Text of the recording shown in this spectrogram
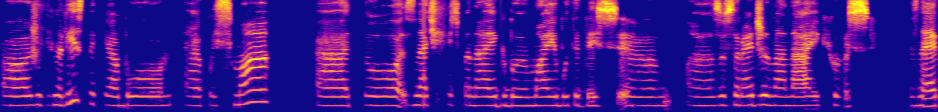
а, журналістики або, е, письма, е, то значить вона якби має бути десь, ем, а, зосереджена на якихось, не знаю,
